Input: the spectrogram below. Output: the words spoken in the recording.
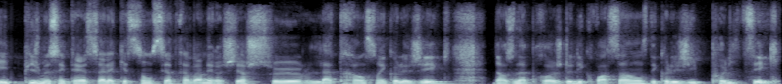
Et puis, je me suis intéressé à la question aussi à travers mes recherches sur la transition écologique dans une approche de décroissance, d'écologie politique.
